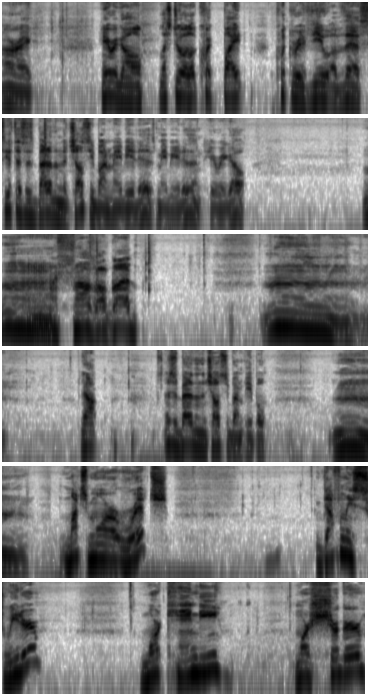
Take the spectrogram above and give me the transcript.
All right, here we go. Let's do a little quick bite, quick review of this. See if this is better than the Chelsea bun. Maybe it is, maybe it isn't. Here we go. Mmm, it smells so good. Mmm. Yeah, this is better than the Chelsea bun, people. Mmm much more rich, definitely sweeter, more candy, more sugar.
